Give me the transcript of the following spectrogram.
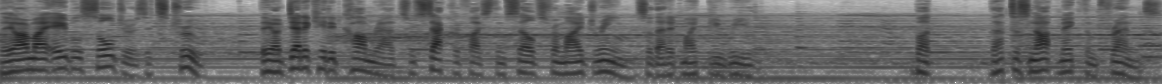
They are my able soldiers, it's true. They are dedicated comrades who sacrificed themselves for my dream so that it might be real. But that does not make them friends.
